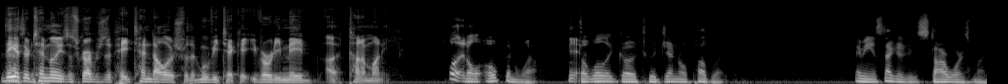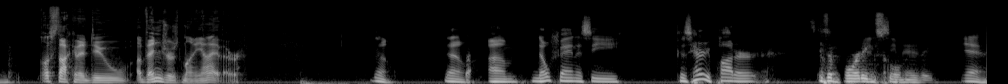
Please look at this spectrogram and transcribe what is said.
they get their 10 million subscribers to pay ten dollars for the movie ticket. You've already made a ton of money. Well, it'll open well, Yeah. but will it go to a general public? I mean, it's not going to do Star Wars money. Well, it's not going to do Avengers money either. No, no, um, no fantasy, because Harry Potter. It's a boarding school man. movie. Yeah,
